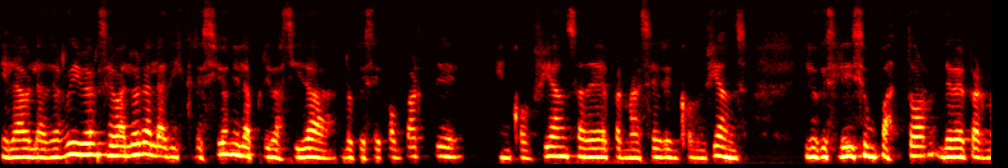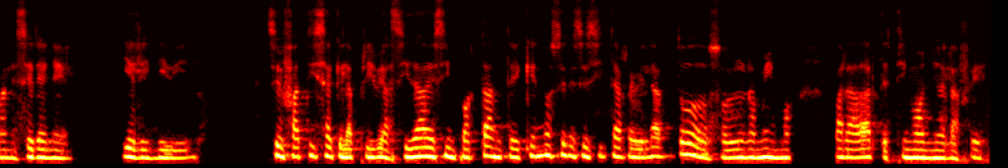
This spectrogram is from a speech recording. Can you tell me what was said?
el habla de River, se valora la discreción y la privacidad. Lo que se comparte en confianza debe permanecer en confianza y lo que se le dice a un pastor debe permanecer en él y el individuo. Se enfatiza que la privacidad es importante que no se necesita revelar todo sobre uno mismo para dar testimonio de la fe.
